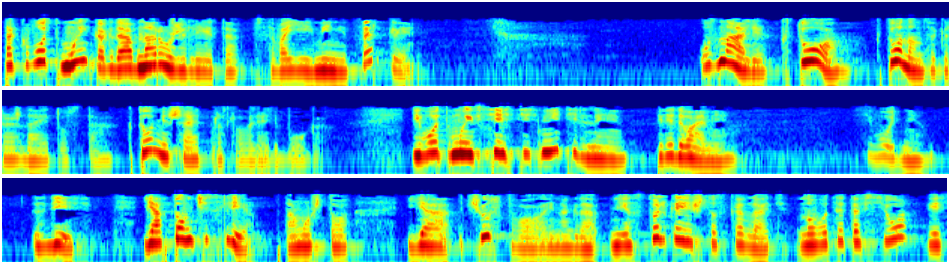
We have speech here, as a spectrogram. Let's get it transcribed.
Так вот, мы, когда обнаружили это в своей мини-церкви, узнали, кто, кто нам заграждает уста, кто мешает прославлять Бога. И вот мы все стеснительные перед вами сегодня здесь. Я в том числе, потому что я чувствовала иногда, мне столько есть что сказать, но вот это все, весь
